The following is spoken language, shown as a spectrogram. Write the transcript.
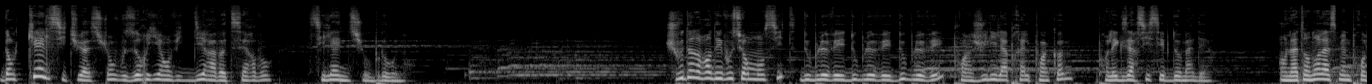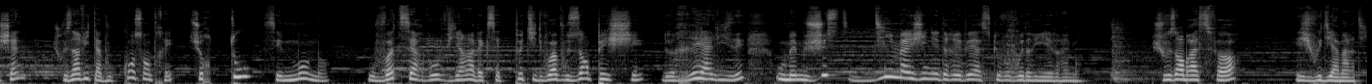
Dans quelle situation vous auriez envie de dire à votre cerveau Silenzio Bruno je vous donne rendez-vous sur mon site www.julielaprel.com pour l'exercice hebdomadaire. En attendant la semaine prochaine, je vous invite à vous concentrer sur tous ces moments où votre cerveau vient avec cette petite voix vous empêcher de réaliser ou même juste d'imaginer de rêver à ce que vous voudriez vraiment. Je vous embrasse fort et je vous dis à mardi.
